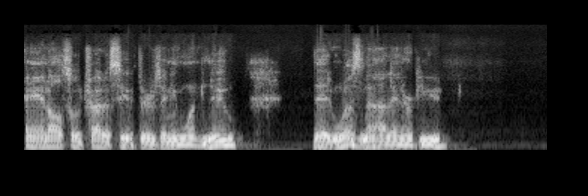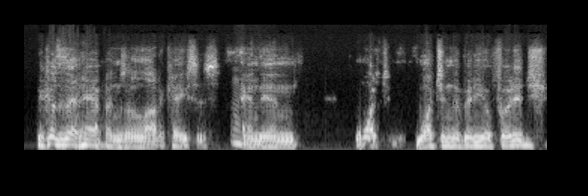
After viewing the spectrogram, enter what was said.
and also try to see if there's anyone new that was not interviewed, because that happens in a lot of cases. Mm-hmm. And then watch, watching the video footage.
